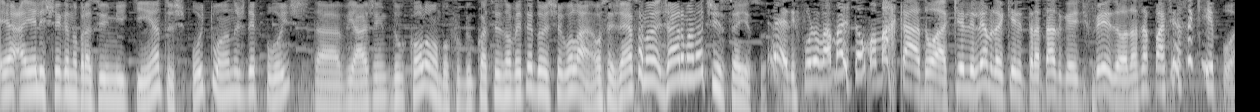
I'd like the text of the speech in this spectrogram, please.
é, aí ele chega no Brasil em 1500, oito anos depois da viagem do Colombo. Foi em 492 chegou lá. Ou seja, essa no- já era uma notícia isso. É, eles foram lá, mas dá uma marcada, ó. Aquele, lembra daquele tratado que a gente fez? Ó, nossa parte é essa aqui, pô.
